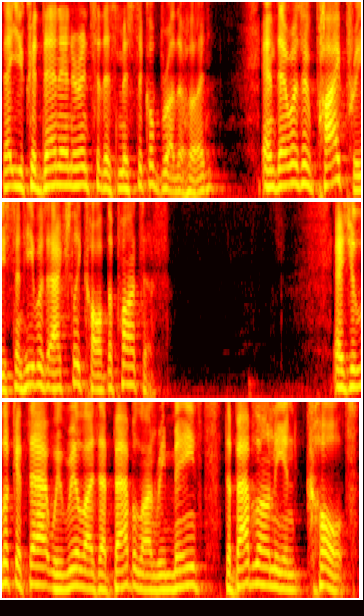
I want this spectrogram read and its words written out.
That you could then enter into this mystical brotherhood. And there was a high priest, and he was actually called the pontiff. As you look at that, we realize that Babylon remained, the Babylonian cult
